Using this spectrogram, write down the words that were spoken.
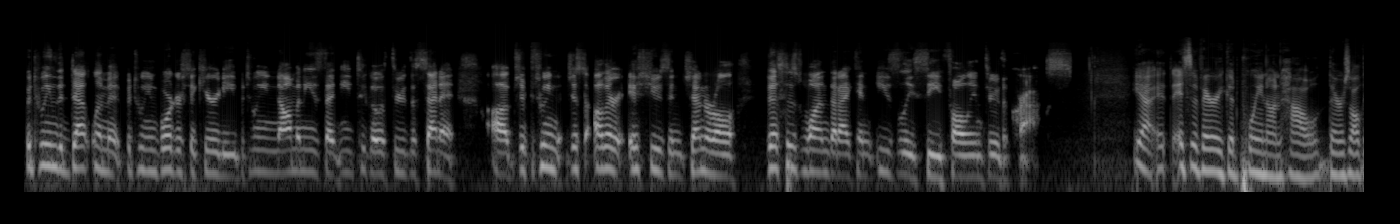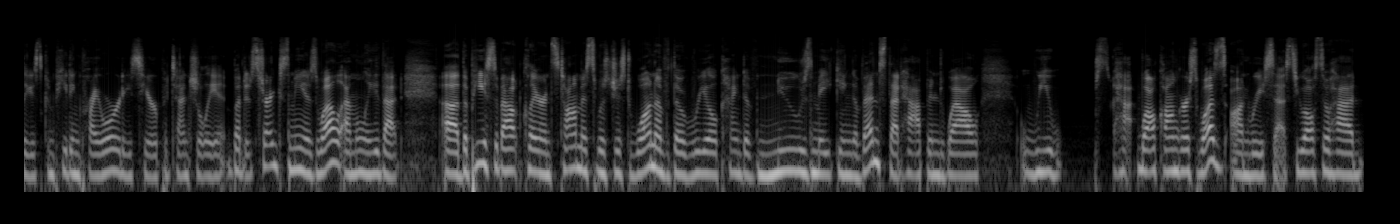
between the debt limit, between border security, between nominees that need to go through the Senate, uh, between just other issues in general, this is one that I can easily see falling through the cracks. Yeah, it, it's a very good point on how there's all these competing priorities here potentially. But it strikes me as well, Emily, that uh, the piece about Clarence Thomas was just one of the real kind of news making events that happened while we while Congress was on recess. You also had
